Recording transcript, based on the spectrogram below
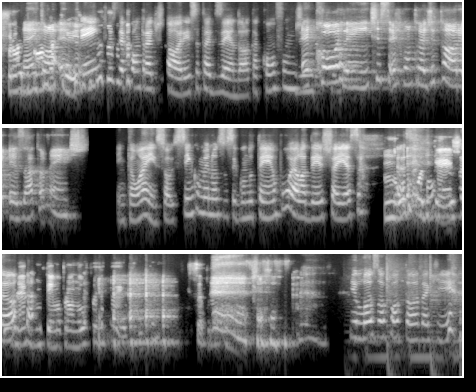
Freud né? Então, é coerente ser contraditório, é isso você está dizendo, ela está confundindo. É coerente ser contraditório, exatamente. Então é isso, aos cinco minutos do segundo tempo, ela deixa aí essa. Um novo podcast, né? Um tema para um novo podcast. Isso é Filosofou toda aqui.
